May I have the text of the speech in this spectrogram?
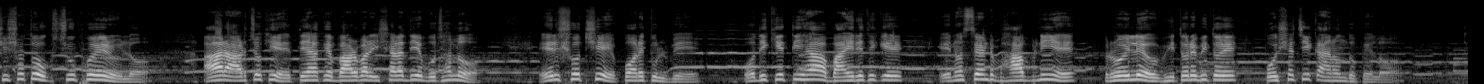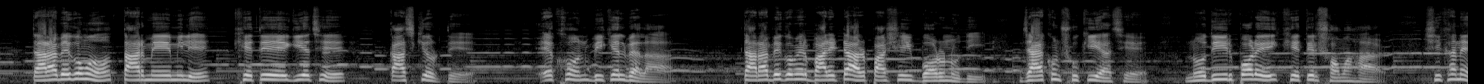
শিশতক চুপ হয়ে রইল। আর আর চোখে তেহাকে বারবার ইশারা দিয়ে বোঝালো, এর শোধ সে পরে তুলবে। ওদিকে তিহা বাইরে থেকে ইনোসেন্ট ভাব নিয়ে রইলেও ভিতরে ভিতরে পৈশাচিক আনন্দ পেল। তারা বেগমও তার মেয়ে মিলে খেতে গিয়েছে কাজ করতে এখন বিকেলবেলা। তারা বেগমের বাড়িটার পাশেই বড় নদী, যা এখন শুকিয়ে আছে। নদীর পরেই ক্ষেতের সমাহার। সেখানে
